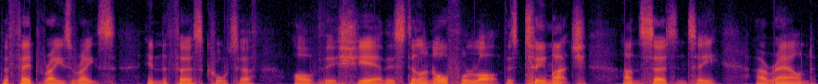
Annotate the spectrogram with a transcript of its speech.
the Fed raise rates in the first quarter of this year. There's still an awful lot, there's too much uncertainty around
